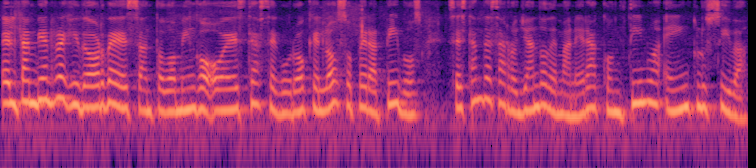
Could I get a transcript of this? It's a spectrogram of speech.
El también regidor de Santo Domingo Oeste aseguró que los operativos se están desarrollando de manera continua e inclusiva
